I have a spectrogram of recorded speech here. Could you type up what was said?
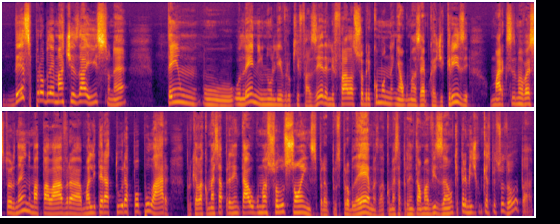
desproblematizar isso, né? Tem um, o, o Lenin, no livro O Que Fazer, ele fala sobre como em algumas épocas de crise o marxismo vai se tornando uma palavra, uma literatura popular, porque ela começa a apresentar algumas soluções para os problemas, ela começa a apresentar uma visão que permite com que as pessoas opa,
